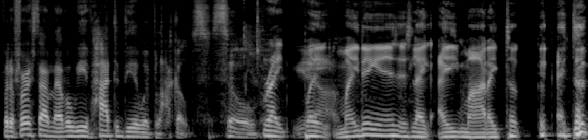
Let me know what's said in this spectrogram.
for the first time ever, we've had to deal with blackouts. So, Right. yeah. But my thing is, it's like I mad. I took I took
